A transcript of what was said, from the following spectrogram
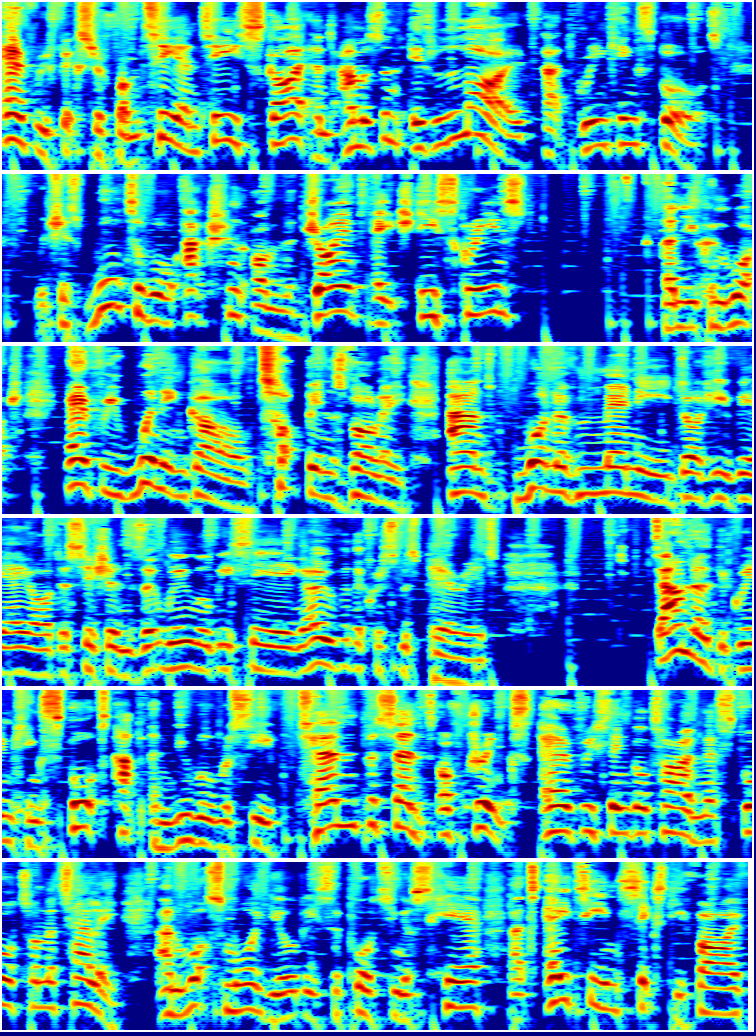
Every fixture from TNT, Sky, and Amazon is live at Greene King Sports, which is wall to wall action on the giant HD screens and you can watch every winning goal, top bins volley, and one of many dodgy VAR decisions that we will be seeing over the Christmas period. Download the Greene King Sports app and you will receive 10% off drinks every single time there's sport on the telly. And what's more, you'll be supporting us here at 1865,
